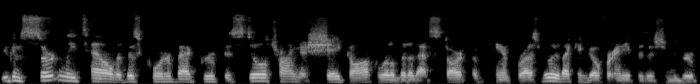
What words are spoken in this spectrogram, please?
you can certainly tell that this quarterback group is still trying to shake off a little bit of that start of camp rust. Really, that can go for any position group,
